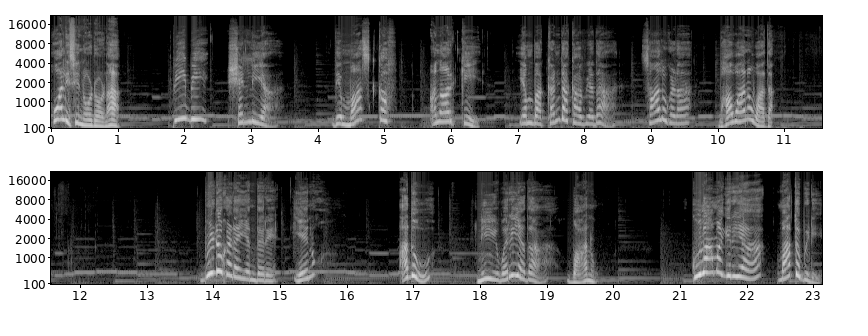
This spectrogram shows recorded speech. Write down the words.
ಹೋಲಿಸಿ ನೋಡೋಣ. ಪಿ. ಬಿ. ಶೆಲ್ಲಿಯ ದಿ ಮಾಸ್ಕ್ ಆಫ್ ಅನಾರ್ಕಿ ಎಂಬ ಖಂಡಕಾವ್ಯದ ಸಾಲುಗಳ ಭಾವಾನುವಾದ. ಬಿಡುಗಡೆ ಎಂದರೆ ಏನು? ಅದು ನೀವರಿಯದ ಬಾನು. ಗುಲಾಮಗಿರಿಯ ಮಾತು ಬಿಡಿ.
